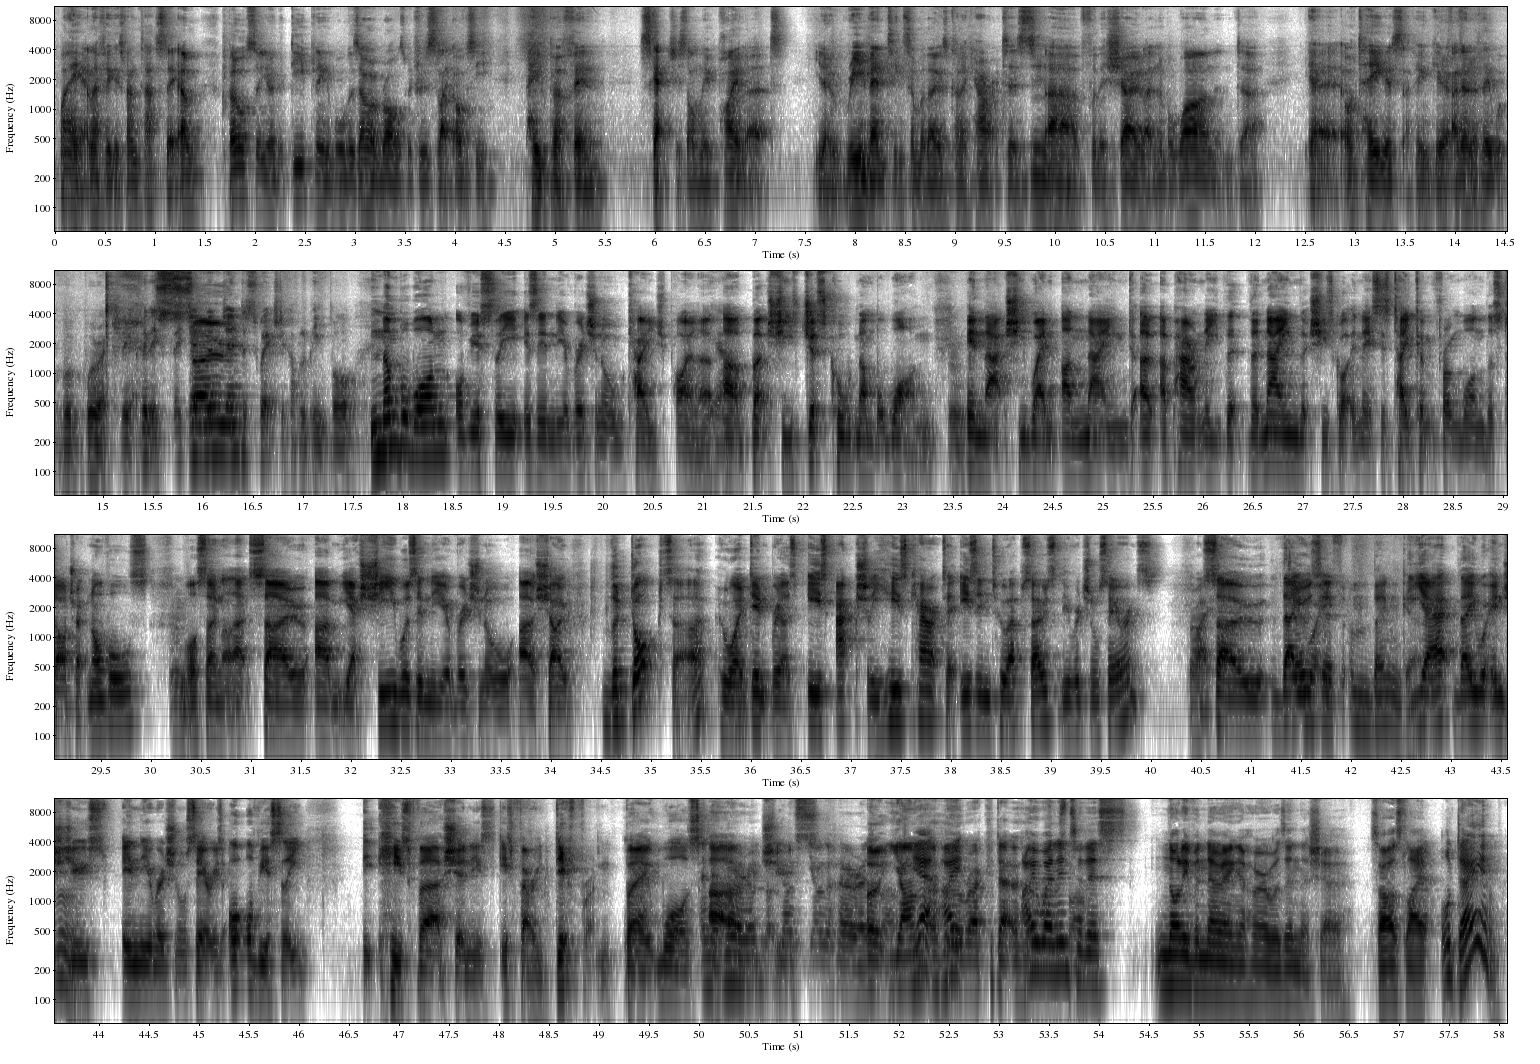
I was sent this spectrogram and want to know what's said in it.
way, and I think it's fantastic. Um, but also you know the deepening of all those other roles, which was like obviously paper thin sketches on the pilot. You know, reinventing some of those kind of characters uh, for this show, like number one, and uh, yeah, Ortegas. I think you know, I don't know if they were, were, actually. I think they, they So- gender, gender switched a couple of people. Number one, obviously, is in the original Cage pilot, Yeah. uh, but she's just called Number One Mm. in that she went unnamed. Uh, apparently, the, the name that she's got in this is taken from one of the Star Trek novels Mm. or something like that. So, um, yeah, she was in the original uh, show. The Doctor, who I didn't realize, is actually his character is in two episodes of the original series. Right. So they were Mbenga. yeah, they were introduced in the original series. O- Obviously, his version is is very different, but Yeah. it was and um, Uhura, young, young Uhura as Uh, young Yeah, I- Cadet Uhura I went as into well. this not even knowing Uhura was in the show. So I was like, oh, damn.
